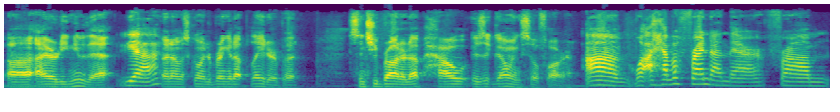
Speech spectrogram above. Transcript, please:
uh, I already knew that. Yeah. And I was going to bring it up later, but since you brought it up, how is it going so far? Um, well, I have a friend on there from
